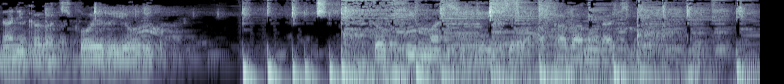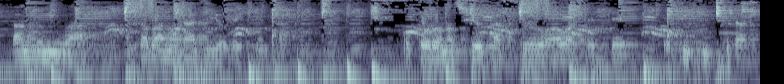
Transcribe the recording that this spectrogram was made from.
何かが聞こえる夜がある。ドッキンマッシュ提供赤羽のラジオ。番組は赤羽のラジオで検索。心の周波数を合わせてお聞きください。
